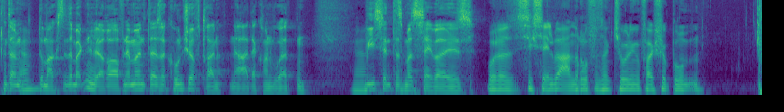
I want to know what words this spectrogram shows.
Und dann, Ja. du magst nicht einmal den Hörer aufnehmen, da ist eine Kundschaft dran. Na, der kann warten. Ja. Wissend, dass man selber ist. Oder sich selber anrufen und sagen, Entschuldigung, falsch verbunden.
